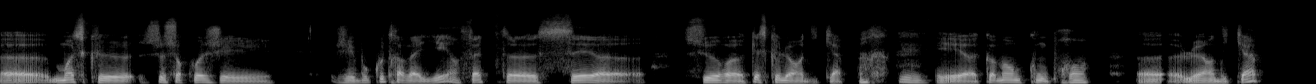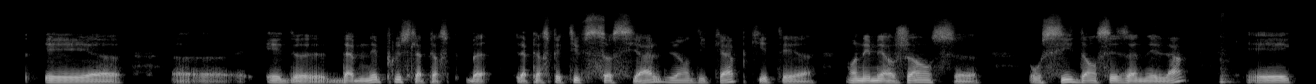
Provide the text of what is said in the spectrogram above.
euh, moi, ce, que, ce sur quoi j'ai, beaucoup travaillé, en fait, euh, c'est sur qu'est-ce que le handicap? Mmh. et comment on comprend le handicap et, et de, d'amener plus la perspective. Ben, la perspective sociale du handicap qui était euh, en émergence euh, aussi dans ces années-là et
